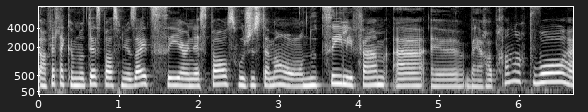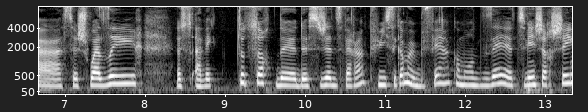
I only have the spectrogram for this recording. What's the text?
En fait, la communauté Espace Mieux-être, c'est un espace où justement on outille les femmes à euh, ben, reprendre leur pouvoir, à se choisir euh, avec toutes sortes de, sujets différents. Puis c'est comme un buffet, hein, comme on disait. Tu viens chercher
